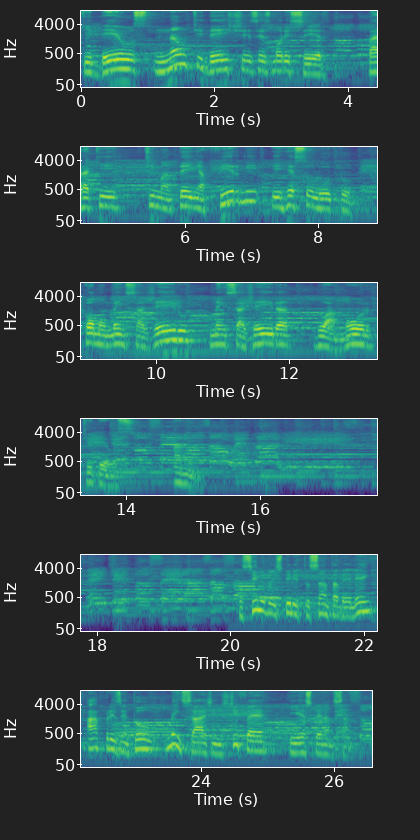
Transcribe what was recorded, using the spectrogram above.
Que Deus não te deixes esmorecer, para que te mantenha firme e resoluto como mensageiro, mensageira do amor de Deus. Amém. O Sino do Espírito Santo a Belém apresentou mensagens de fé e esperança.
